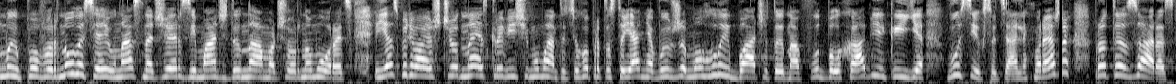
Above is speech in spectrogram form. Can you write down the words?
ми повернулися, і у нас на черзі матч Динамо Чорноморець. Я сподіваюся, що найяскравіші моменти цього протистояння ви вже могли бачити на футбол хабі, який є в усіх соціальних мережах. Проте зараз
